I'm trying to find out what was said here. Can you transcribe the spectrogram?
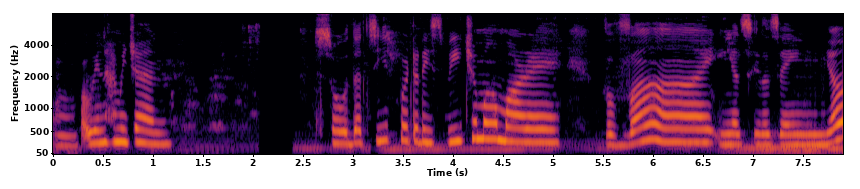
Um, pauwi na kami dyan. So, that's it for today's video mga mare. Bye-bye! Ingat sila sa inyo!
